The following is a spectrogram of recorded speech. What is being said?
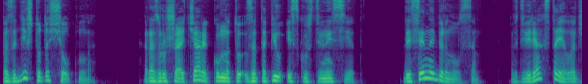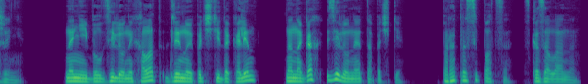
Позади что-то щелкнуло. Разрушая чары, комнату затопил искусственный свет. Десейн обернулся. В дверях стояла Дженни. На ней был зеленый халат длиной почти до колен, на ногах зеленые тапочки. «Пора просыпаться», — сказала она.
